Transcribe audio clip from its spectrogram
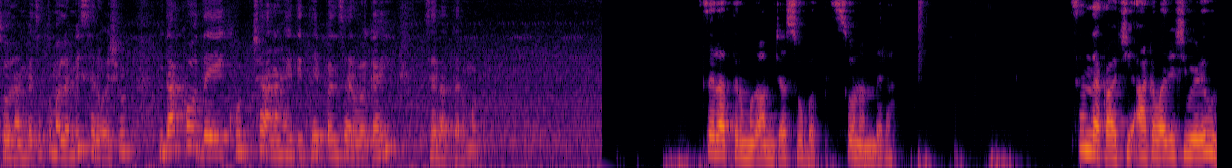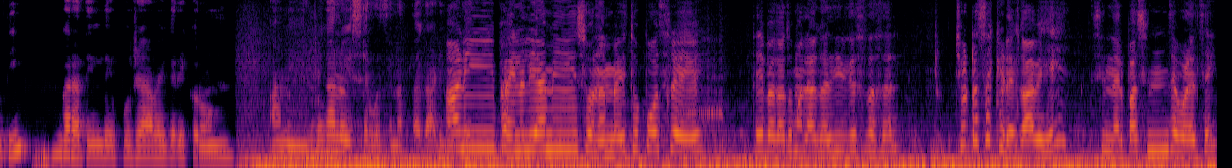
सोलांब्याचं तुम्हाला मी सर्व शूट दाखवते. खूप छान आहे तिथे पण सर्व काही. चला तर मग. चला तर मग आमच्यासोबत सोनांब्याला संध्याकाळची आठ वाजेची वेळ होती. घरातील देवपूजा वगैरे करून आम्ही निघालोय सर्वजण आता गाडी आणि फायनली आम्ही सोनांबे इथं पोचले ते बघा तुम्हाला घरी दिसत असेल. छोटंसं खेडेगाव आहे हे सिन्नरपासून जवळच आहे.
